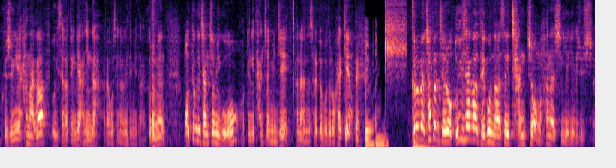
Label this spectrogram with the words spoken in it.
그 중에 하나가 의사가 된 게 아닌가라고 생각이 됩니다. 그러면 어떤 게 장점이고 어떤 게 단점인지 하나하나 살펴보도록 할게요. 네. 그러면 첫 번째로 의사가 되고 나서의 장점 하나씩 얘기해 주시죠.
